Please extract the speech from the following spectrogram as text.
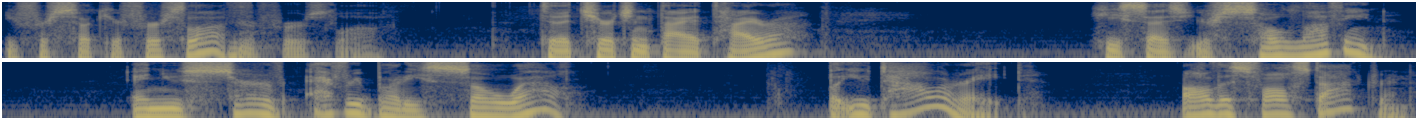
you forsook your first love." Your first love. To the church in Thyatira, he says, "You're so loving, and you serve everybody so well, but you tolerate all this false doctrine."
